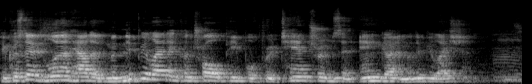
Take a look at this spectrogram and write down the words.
True. Because they've learned how to manipulate and control people through tantrums and anger and manipulation. That's.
